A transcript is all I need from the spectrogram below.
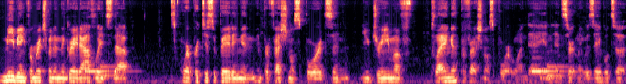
me being from Richmond and the great athletes that were participating in, in professional sports. And you dream of playing a professional sport one day, and, and, certainly was able to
